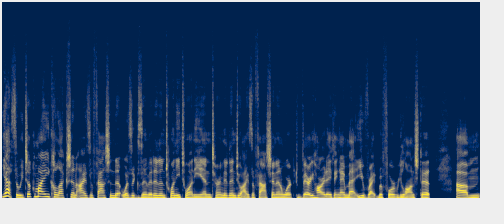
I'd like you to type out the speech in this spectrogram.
yeah, so we took my collection Eyes of Fashion that was exhibited in 2020 and turned it into Eyes of Fashion and worked very hard. I think I met you right before we launched it. Um,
